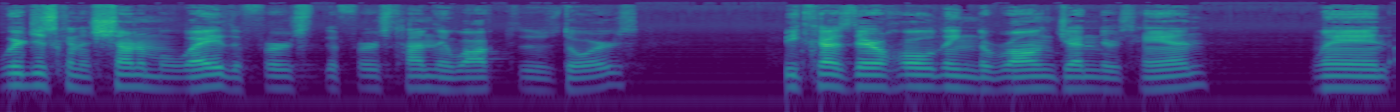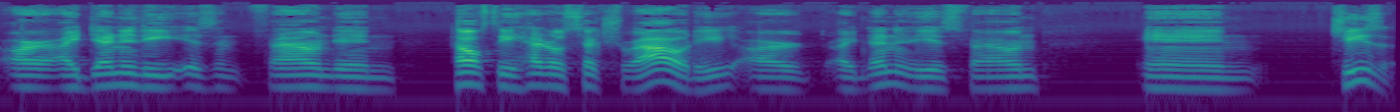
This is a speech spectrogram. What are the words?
we're just going to shun them away the first the first time they walk through those doors because they're holding the wrong gender's hand when our identity isn't found in healthy heterosexuality, our identity is found in Jesus.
